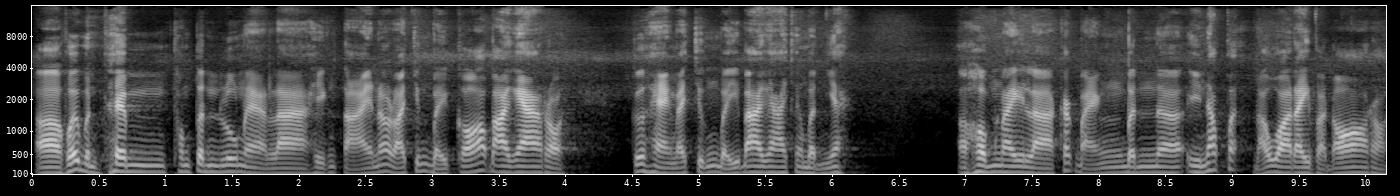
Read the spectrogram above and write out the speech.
À, với mình thêm thông tin luôn nè là hiện tại nó đã chuẩn bị có ba ga rồi. Cửa hàng đã chuẩn bị ba ga cho mình nha. Ờ, hôm nay là các bạn bên uh, inox á, đã qua đây và đo rồi.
